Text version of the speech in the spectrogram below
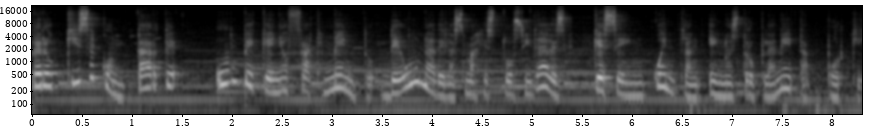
pero quise contarte un pequeño fragmento de una de las majestuosidades que se encuentran en nuestro planeta porque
